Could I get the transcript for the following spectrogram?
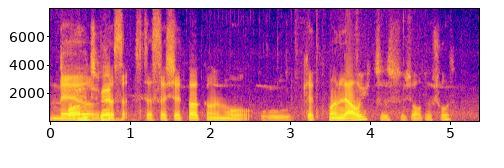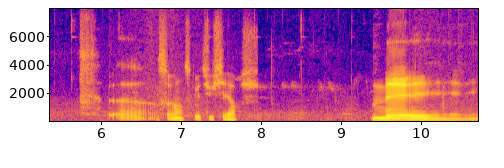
Mais euh, ça, ça- ça s'achète pas quand même aux, aux quatre coins de la rue, ce, ce genre de choses. Euh, selon ce que tu cherches. Mais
